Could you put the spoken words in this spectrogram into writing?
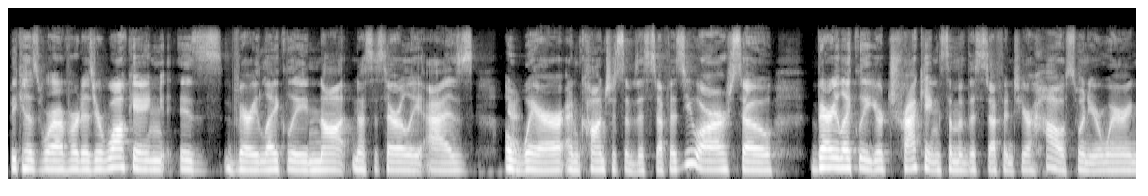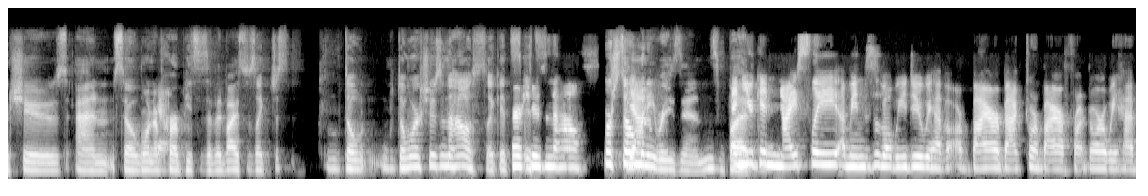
because wherever it is you're walking is very likely not necessarily as aware and conscious of this stuff as you are. So, very likely you're tracking some of this stuff into your house when you're wearing shoes. And so one of yeah. her pieces of advice was like, just don't don't wear shoes in the house. Like it's wear shoes in the house for so yeah. many reasons. But and you can nicely, I mean, this is what we do. We have our by our back door, by our front door, we have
